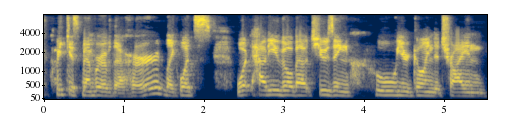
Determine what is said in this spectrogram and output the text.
weakest member of the herd? Like, what's what? How do you go about choosing who you're going to try and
